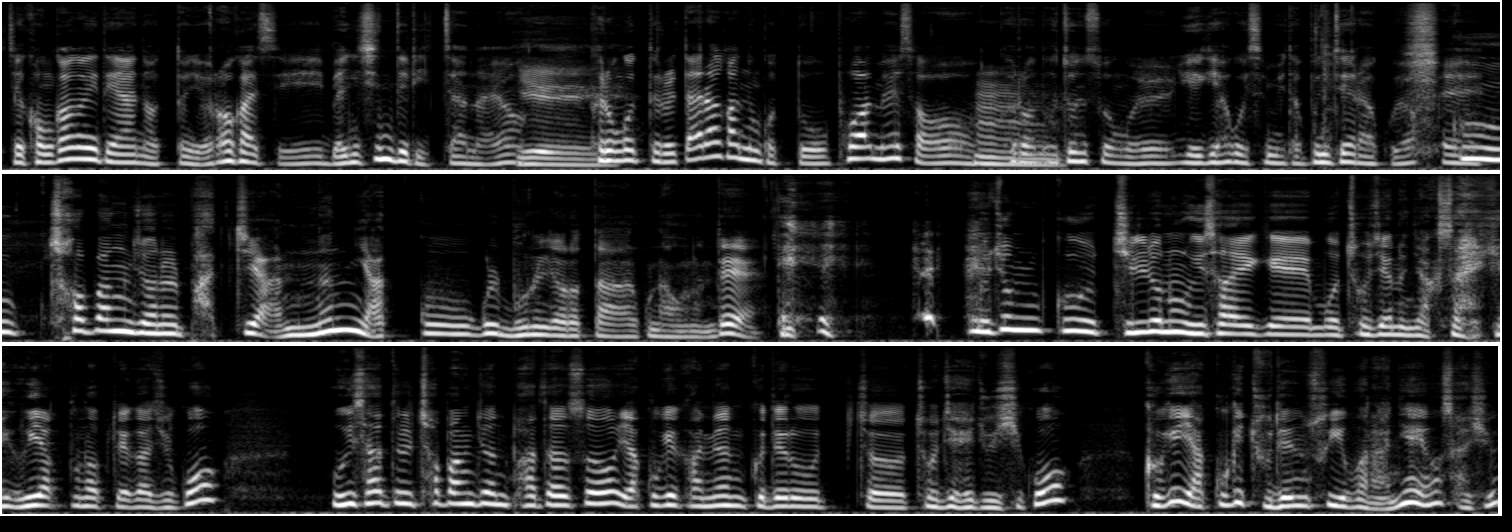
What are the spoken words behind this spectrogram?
이제 건강에 대한 어떤 여러 가지 맹신들이 있잖아요. 예. 그런 것들을 따라가는 것도 포함해서 음. 그런 의존성을 얘기하고 있습니다. 문제라고요. 네. 그 처방전을 받지 않는 약국을 문을 열었다고 나오는데. 네. 요즘 그 진료는 의사에게 뭐 조제는 약사에게 의약 분업돼 가지고 의사들 처방전 받아서 약국에 가면 그대로 저 조제해 주시고 그게 약국의 주된 수입원 아니에요, 사실?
